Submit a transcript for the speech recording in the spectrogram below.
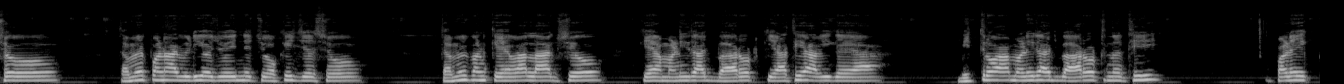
છો? તમે પણ આ વીડિયો જોઈને ચોંકી જશો. તમે પણ કહેવા લાગશો કે આ મણિરાજ બારોટ ક્યાંથી આવી ગયા? મિત્રો, આ મણિરાજ બારોટ નથી, પણ એક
